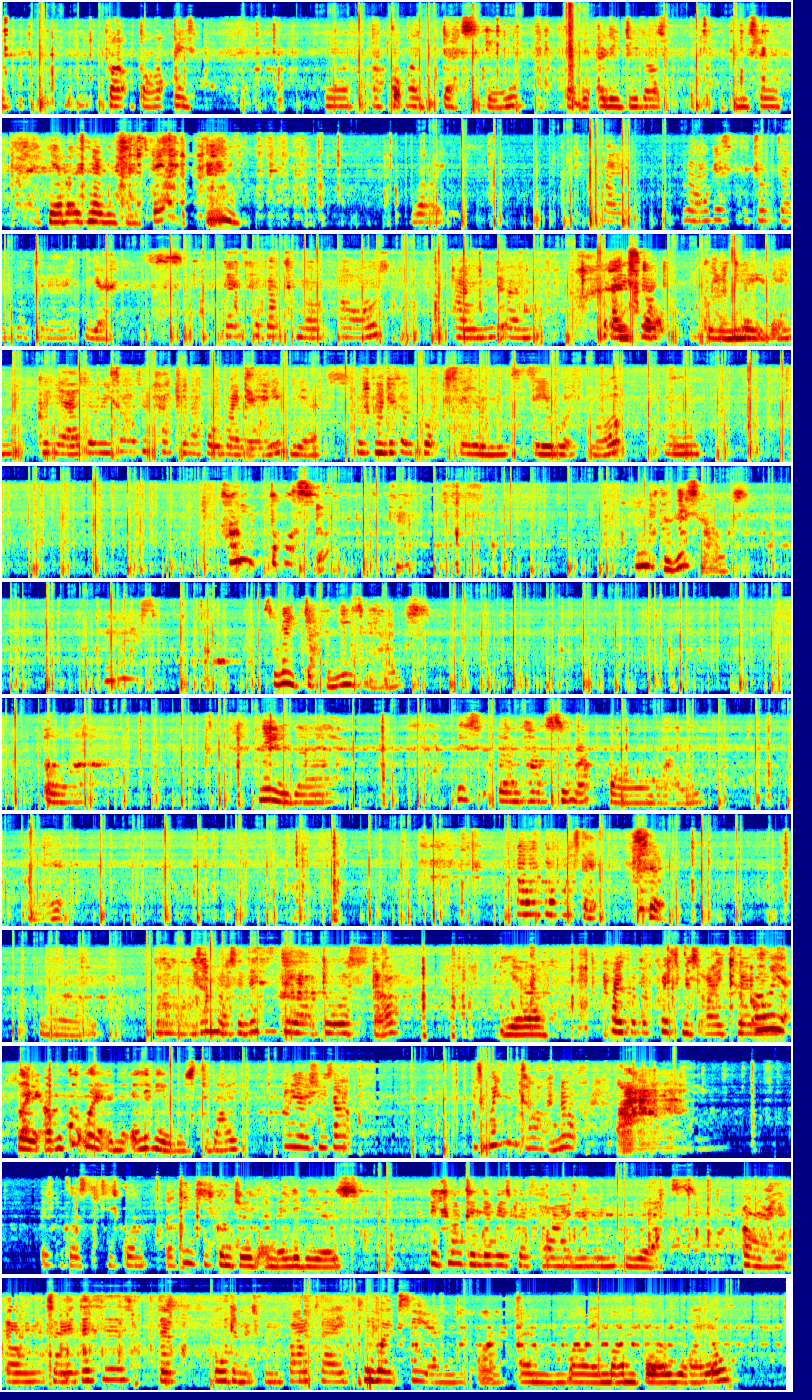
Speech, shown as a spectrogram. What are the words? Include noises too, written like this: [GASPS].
but be- yeah, I've got my desk in, got the LED lights, got the computer. Yeah, but there's no reason to bit. [CLEARS THROAT] right, Right. Well, I guess the job done for today. yes. Let's head back to my house and um. And stop because we're packing. Cause yeah, so we started packing up already. Yes. We're just going to look at the boxes and see what's what. Mm. How are you faster? Look at this house. Yes. It's a really Japanese house. Oh, nearly there. This um, house isn't that far away from it. Oh, I've got past it. So, right. Oh. So this is the outdoor stuff. Yeah. I got the Christmas item. Oh yeah. Wait, I forgot where um, Olivia was today. Oh yeah, she's out. It's winter, not. It's because she's gone. I think she's gone to um, Olivia's. She went to Livy's with her and then. Yes. Alright, um, so this is the ornaments from the fireplace. We won't see um, uh, um my mum for a while.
